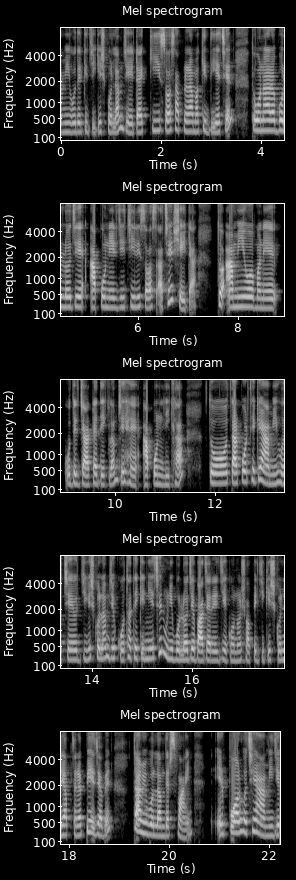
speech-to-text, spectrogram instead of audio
আমি ওদেরকে জিজ্ঞেস করলাম যে এটা কি সস আপনারা আমাকে দিয়েছেন? তো ওনারা বলল যে আপনের যে চিলি সস আছে, সেইটা। তো আমিও মানে ওদের জারটা দেখলাম যে হ্যাঁ আপন লিখা। তো তারপর থেকে আমি হচ্ছে জিজ্ঞেস করলাম যে, কোথা থেকে নিয়েছেন? উনি বলল যে, বাজারের যে কোনো শপে জিজ্ঞেস করলে আপনারা পেয়ে যাবেন। তো আমি বললাম দ্যাটস ফাইন এরপর হচ্ছে আমি যে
